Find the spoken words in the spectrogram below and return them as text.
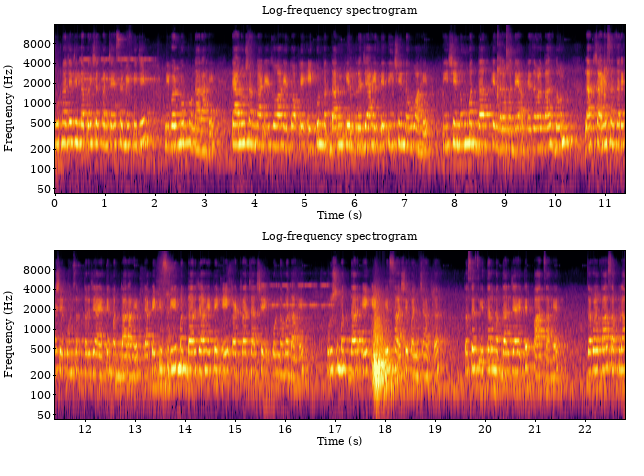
पूर्ण जे जिल्हा परिषद पंचायत समिती जे निवडणूक होणार आहे त्या अनुषंगाने जो आहे तो आपले एकूण मतदान केंद्र जे आहे ते तीनशे नऊ आहेत. तीनशे नऊ मतदार केंद्रामध्ये आपल्या जवळपास दोन लाख चाळीस हजार एकशे एकोणसत्तर जे आहे ते मतदार आहेत. त्यापैकी स्त्री मतदार जे आहे ते एक अठरा चारशे एकोणनव्वद आहेत. पुरुष मतदार एक एकवीस सहाशे पंच्याहत्तर. तसेच इतर मतदार जे आहे ते पाच आहेत. जवळपास आपला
